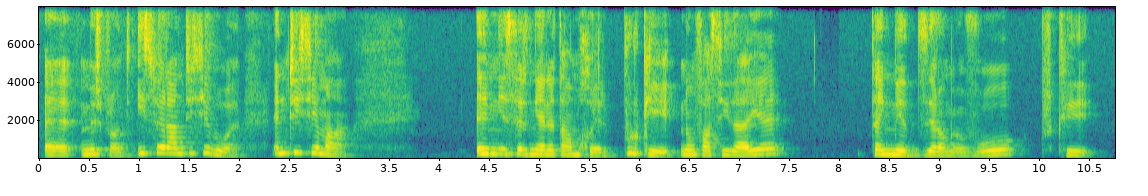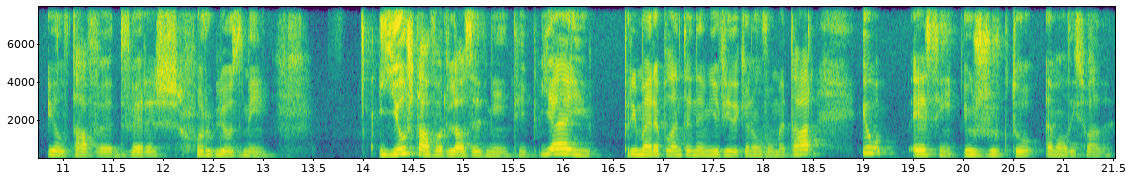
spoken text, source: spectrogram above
Uh, mas pronto, isso era a notícia boa. A notícia má, a minha sardinheira está a morrer. Porquê? Não faço ideia. Tenho medo de dizer ao meu avô, porque ele estava de veras orgulhoso de mim. E eu estava orgulhosa de mim, tipo, e aí, primeira planta na minha vida que eu não vou matar. Eu, é assim, eu juro que estou amaldiçoada.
